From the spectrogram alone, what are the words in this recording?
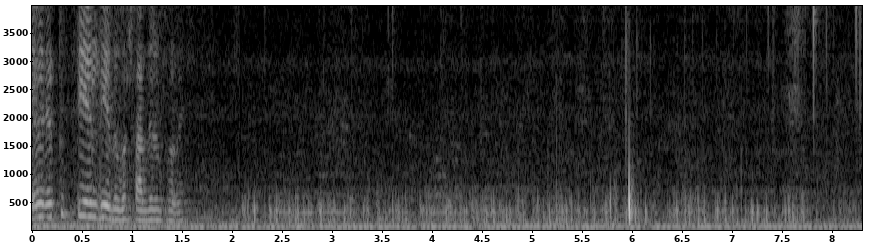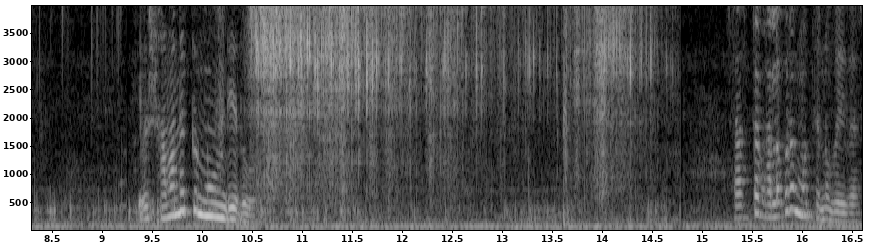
এবার একটু তেল দিয়ে দেবো সাজের উপরে। এবার সামান্য একটু নুন দিয়ে দেবো। সাজটা ভালো করে মুছে নেব এবার।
